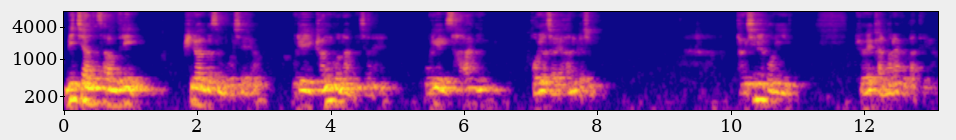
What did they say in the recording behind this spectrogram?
믿지 않는 사람들이 필요한 것은 무엇이에요? 우리의 강건함 이전에 우리의 사랑이 보여져야 하는 것입니다. 당신을 보니 교회 갈 만할 것 같아요.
